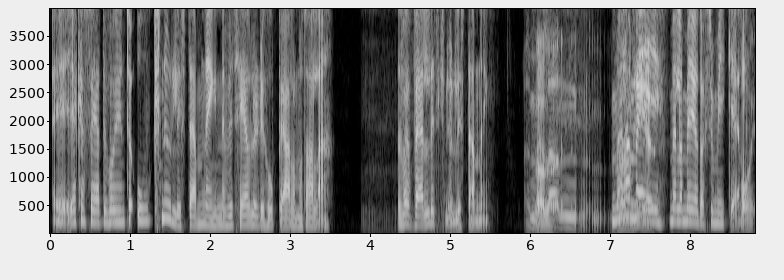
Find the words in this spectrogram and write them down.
jag kan säga att det var ju inte oknullig stämning när vi tävlade ihop i Alla mot alla. Det var väldigt knullig stämning. Mellan... Mellan mig, mellan mig och Dr. Mikael. Oj.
